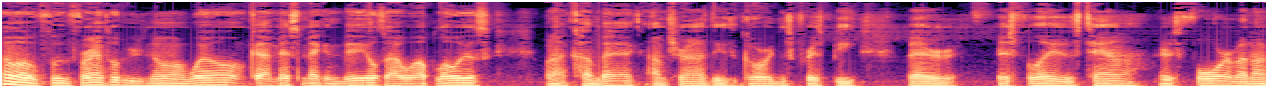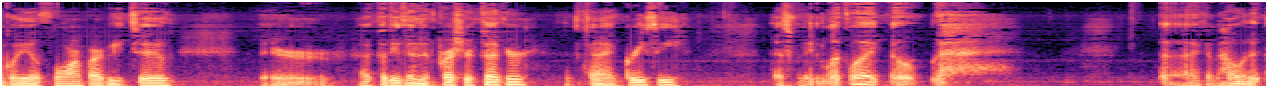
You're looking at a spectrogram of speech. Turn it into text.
Hello, food friends. Hope you're doing well. I've got miss making videos. I will upload this when I come back. I'm trying these Gorton's crispy batter fish fillets. There's ten. There's four. If I'm not going to eat four, I'll probably eat two. They're I cook these in the pressure cooker. It's kind of greasy. That's what they look like. Oh, I can hold it.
